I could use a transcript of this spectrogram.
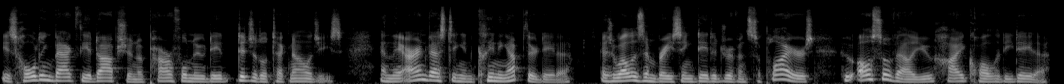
is holding back the adoption of powerful new digital technologies, and they are investing in cleaning up their data as well as embracing data driven suppliers who also value high quality data.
